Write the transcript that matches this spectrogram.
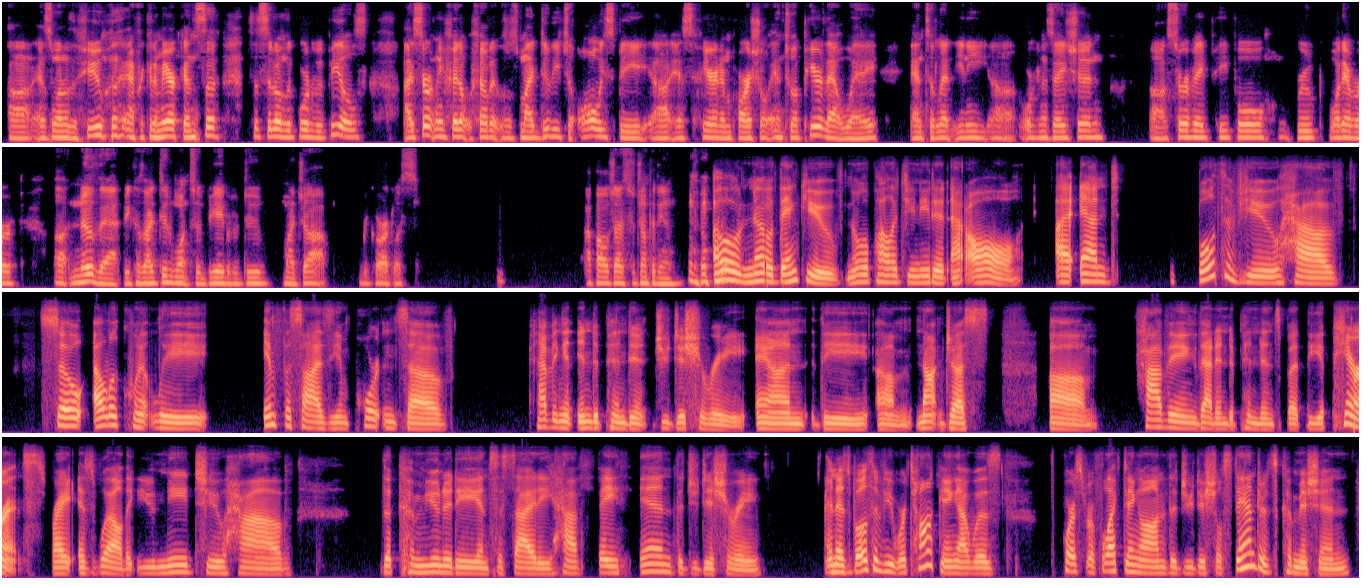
uh, as one of the few African Americans to, to, sit on the Court of Appeals, I certainly felt, felt it was my duty to always be uh, as fair and impartial and to appear that way and to let any uh, organization, uh, survey people, group, whatever, uh, know that because I did want to be able to do my job regardless. I apologize for jumping in. oh, no, thank you. No apology needed at all. I, and both of you have so eloquently emphasized the importance of having an independent judiciary and the um, not just um, having that independence, but the appearance, right, as well, that you need to have the community and society have faith in the judiciary. And as both of you were talking, I was, of course, reflecting on the Judicial Standards Commission.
